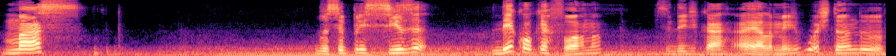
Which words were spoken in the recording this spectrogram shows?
mas você precisa de qualquer forma se dedicar a ela, mesmo gostando.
